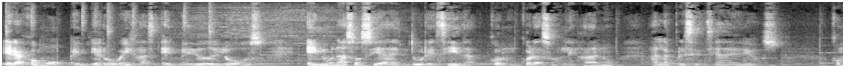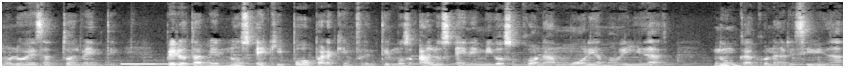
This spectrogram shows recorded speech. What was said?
era como enviar ovejas en medio de lobos en una sociedad endurecida con un corazón lejano a la presencia de Dios, como lo es actualmente pero también nos equipó para que enfrentemos a los enemigos con amor y amabilidad, nunca con agresividad.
